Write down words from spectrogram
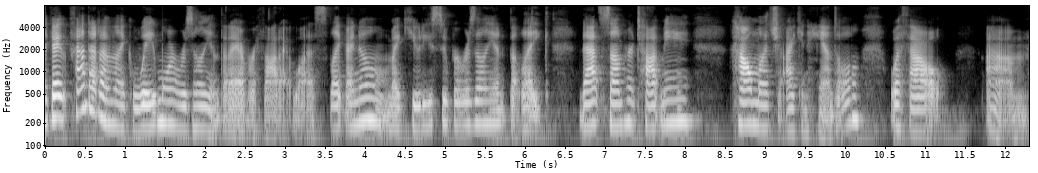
Like I found out I'm like way more resilient than I ever thought I was. Like I know my cutie's super resilient, but like that summer taught me how much I can handle without um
